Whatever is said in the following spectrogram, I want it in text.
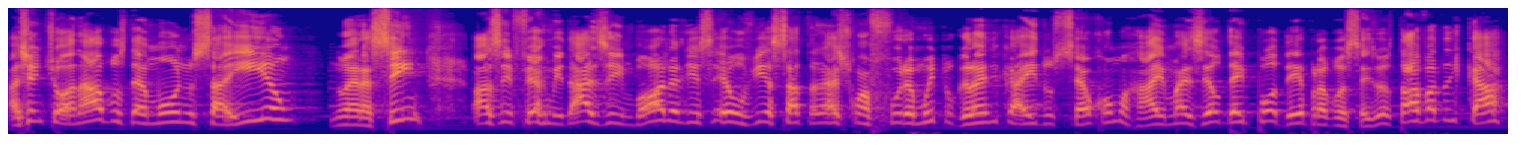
a gente orava, os demônios saíam, não era assim? As enfermidades iam embora. Ele disse: Eu via Satanás com uma fúria muito grande cair do céu como raio, mas eu dei poder para vocês. Eu estava de cá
